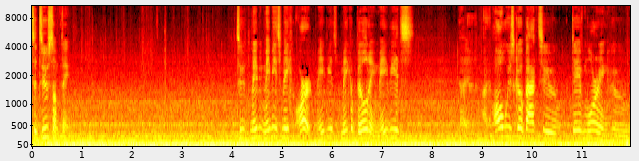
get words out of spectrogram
to do something. To maybe maybe it's make art, maybe it's make a building, maybe it's uh, I always go back to Dave Mooring, who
